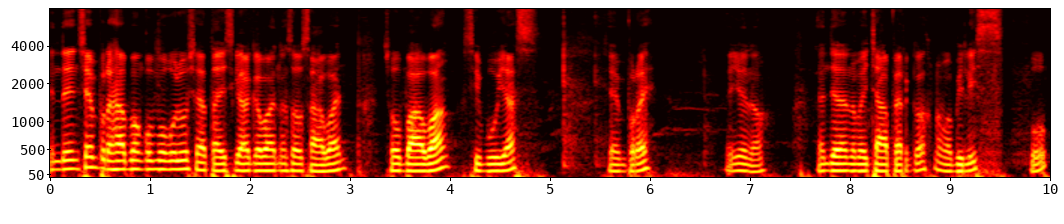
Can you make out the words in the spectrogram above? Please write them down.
And then syempre habang kumukulo siya, tayo gagawa ng sausawan. So bawang, sibuyas, syempre. Ayun oh. Nandiyan na may chopper ko na mabilis. Oop.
